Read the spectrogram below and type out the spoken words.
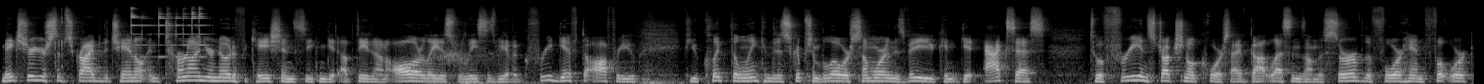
Make sure you're subscribed to the channel and turn on your notifications so you can get updated on all our latest releases. We have a free gift to offer you. If you click the link in the description below or somewhere in this video, you can get access to a free instructional course. I've got lessons on the serve, the forehand footwork,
